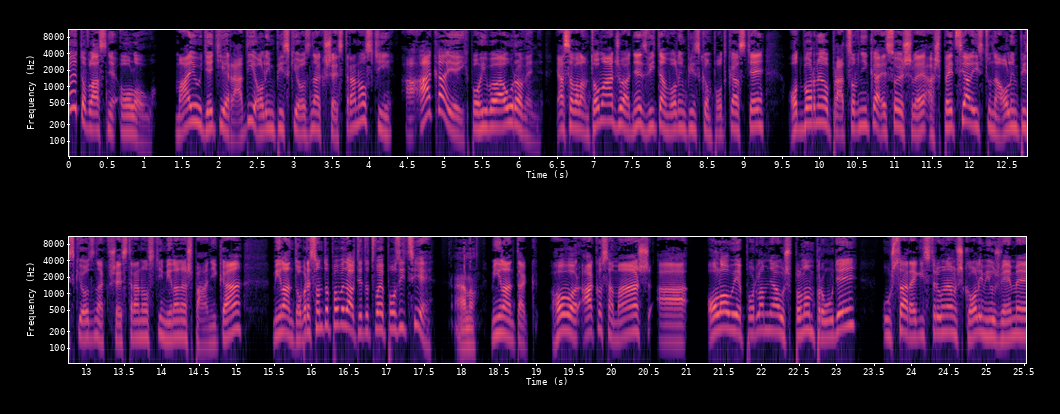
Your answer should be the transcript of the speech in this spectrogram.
čo je to vlastne olov? Majú deti rady olimpijský oznak všestranosti? A aká je ich pohybová úroveň? Ja sa volám Tomáčo a dnes vítam v olympijskom podcaste odborného pracovníka SOSV a špecialistu na olimpijský odznak všestranosti Milana Špánika. Milan, dobre som to povedal, tieto tvoje pozície? Áno. Milan, tak hovor, ako sa máš a olov je podľa mňa už v plnom prúde, už sa registrujú nám školy, my už vieme,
